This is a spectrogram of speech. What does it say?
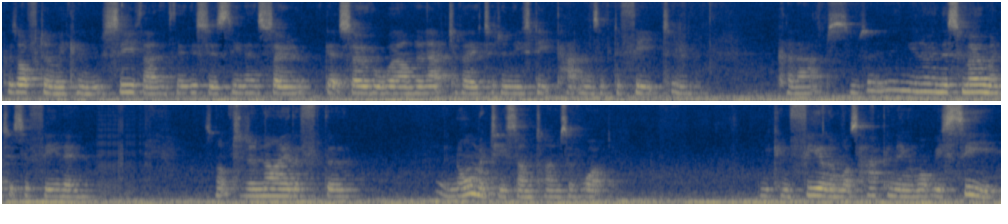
because often we can receive that and think this is, you know, so gets overwhelmed and activated in these deep patterns of defeat and collapse. And you know, in this moment, it's a feeling. It's not to deny the, the enormity sometimes of what we can feel and what's happening and what we see,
